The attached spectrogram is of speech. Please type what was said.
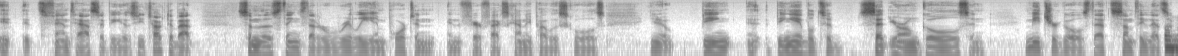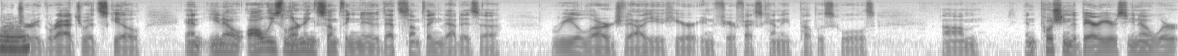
it, it's fantastic because you talked about some of those things that are really important in Fairfax County Public Schools. You know, being being able to set your own goals and meet your goals. That's something that's mm-hmm. a portrait of graduate skill. And, you know, always learning something new. That's something that is a real large value here in Fairfax County Public Schools. Um, and pushing the barriers, you know, we're,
